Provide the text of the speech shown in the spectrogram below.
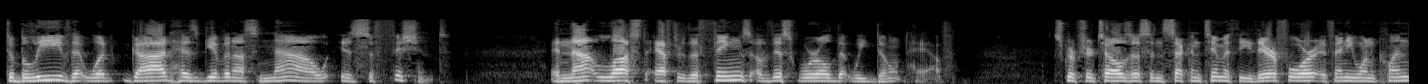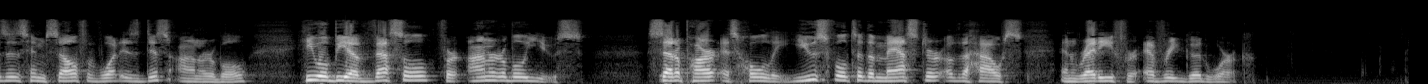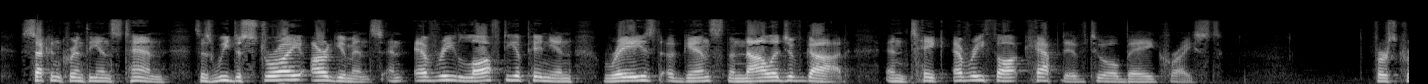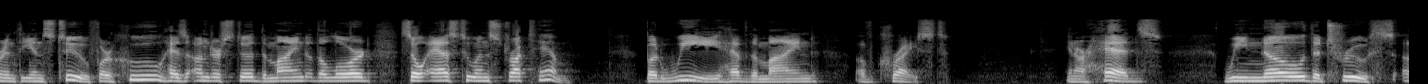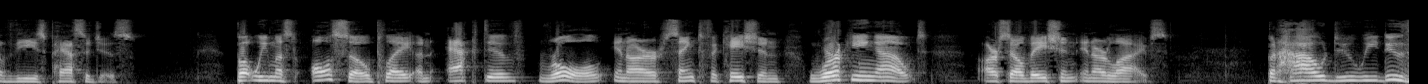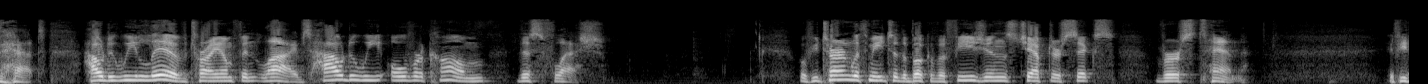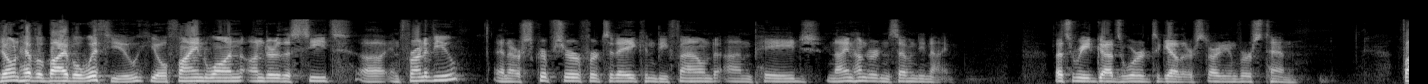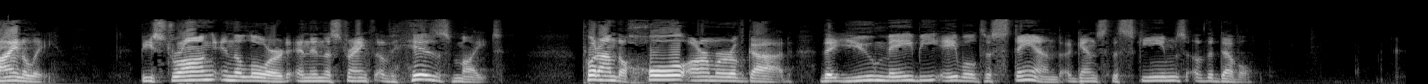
To believe that what God has given us now is sufficient and not lust after the things of this world that we don't have. Scripture tells us in 2 Timothy, therefore, if anyone cleanses himself of what is dishonorable, he will be a vessel for honorable use, set apart as holy, useful to the master of the house, and ready for every good work. 2 Corinthians 10 says, We destroy arguments and every lofty opinion raised against the knowledge of God and take every thought captive to obey Christ. 1 Corinthians 2, For who has understood the mind of the Lord so as to instruct him? But we have the mind of Christ. In our heads, we know the truths of these passages but we must also play an active role in our sanctification, working out our salvation in our lives. But how do we do that? How do we live triumphant lives? How do we overcome this flesh? Well, if you turn with me to the book of Ephesians, chapter 6, verse 10. If you don't have a Bible with you, you'll find one under the seat uh, in front of you, and our scripture for today can be found on page 979. Let's read God's word together, starting in verse 10. Finally, be strong in the Lord and in the strength of his might. Put on the whole armor of God, that you may be able to stand against the schemes of the devil.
